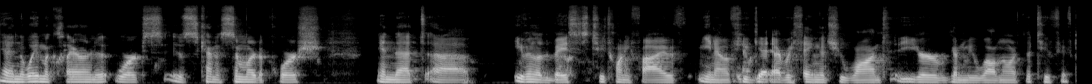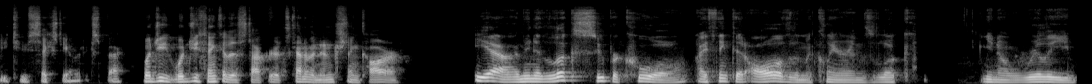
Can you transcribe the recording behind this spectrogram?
and the way McLaren works is kind of similar to Porsche in that uh, even though the base is 225, you know, if you get everything that you want, you're going to be well north of 250, 260, I would expect. What do you what do you think of this, Tucker? It's kind of an interesting car. Yeah, I mean, it looks super cool. I think that all of the McLarens look, you know, really.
